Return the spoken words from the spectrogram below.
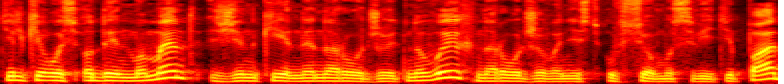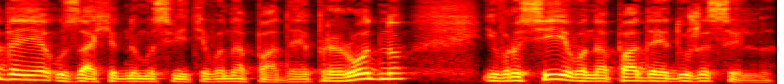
Тільки ось один момент: жінки не народжують нових, народжуваність у всьому світі падає, у західному світі вона падає природно, і в Росії вона падає дуже сильно.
